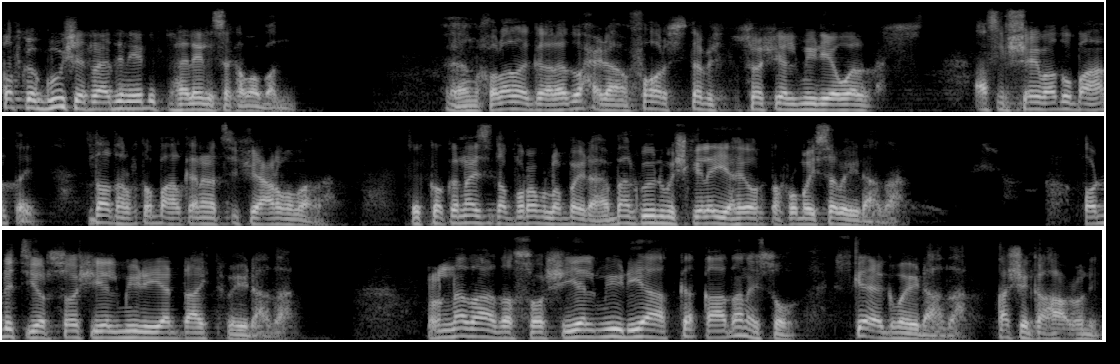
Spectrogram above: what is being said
qofka guusha raadinaya dhibta haleelaysa kama badna. Qolada gaaleed waxay dhahaan four steps social media wellness. Afar shay baad u baahantahay haddaad rabto bahalkan inaad si fiican uga bada recognize the problem bay dhahaan bahalku inuu mashkilo yahay horta rumaysa bay yidhahdaan. Audit your social media diet bay yidhahdaan. Cunadaada social media aad ka qaadanayso iska eg bay yidhaahdaan. Qashinka ha cunin.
